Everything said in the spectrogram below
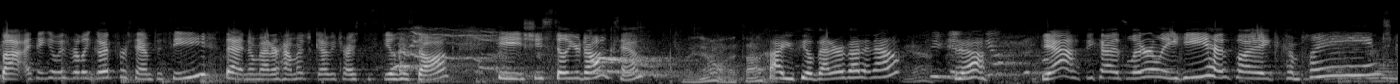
But I think it was really good for Sam to see that no matter how much Gabby tries to steal his dog, he she's still your dog, Sam. I know, that's awesome. How you feel better about it now? Yeah. She did Yeah. Steal? Yeah, because literally he has like complained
